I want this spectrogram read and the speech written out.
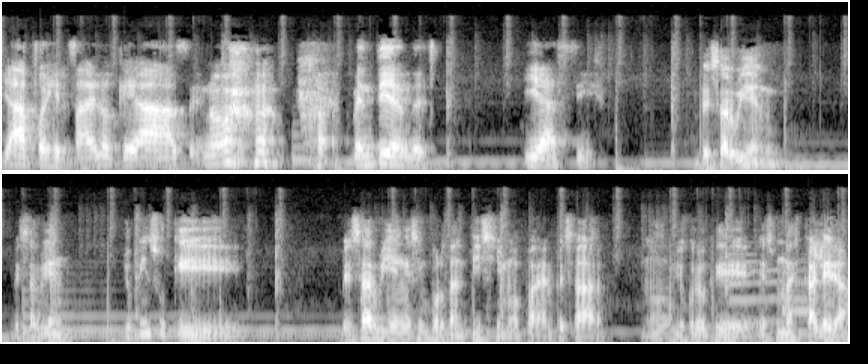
ya pues él sabe lo que hace, ¿no? ¿Me entiendes? Y así. Besar bien, besar bien. Yo pienso que besar bien es importantísimo para empezar, ¿no? Yo creo que es una escalera.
